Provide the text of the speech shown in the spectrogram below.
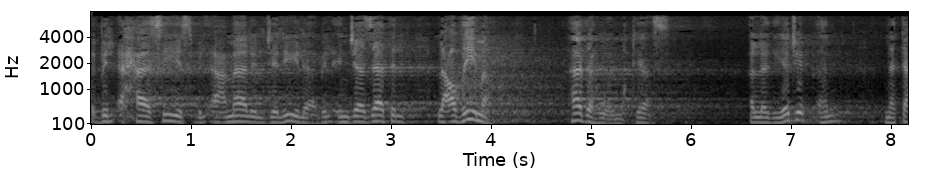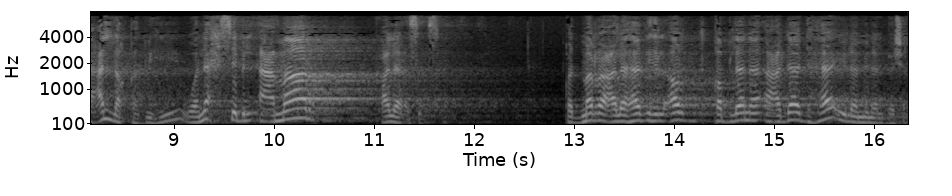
بالأحاسيس بالأعمال الجليلة بالإنجازات العظيمة. هذا هو المقياس الذي يجب أن نتعلق به ونحسب الأعمار على أساسه قد مر على هذه الأرض قبلنا أعداد هائلة من البشر.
